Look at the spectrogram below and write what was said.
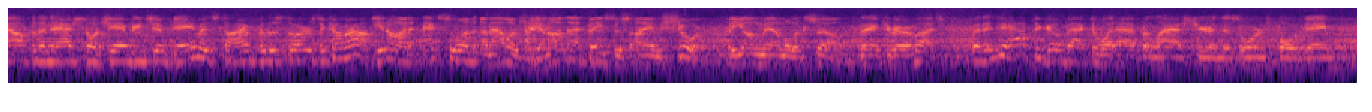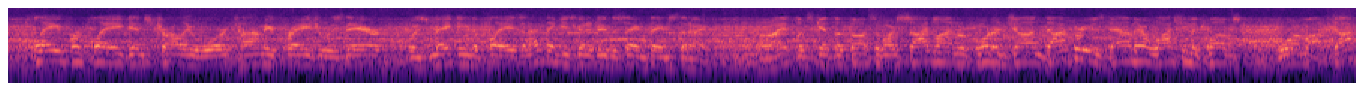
now for the national championship game, it's time for the stars to come out. You know, an excellent analogy, and on that basis, I am sure the young man will excel. Thank you very much. But then you have to go back to what happened last year in this Orange Bowl game. Play for play against Charlie Ward. Tommy Frazier was there, was making the plays, and I think he's going to do the same things tonight. All right, let's get the thoughts of our sideline reporter, John Dockery, who's down there watching the clubs warm up. Doc?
